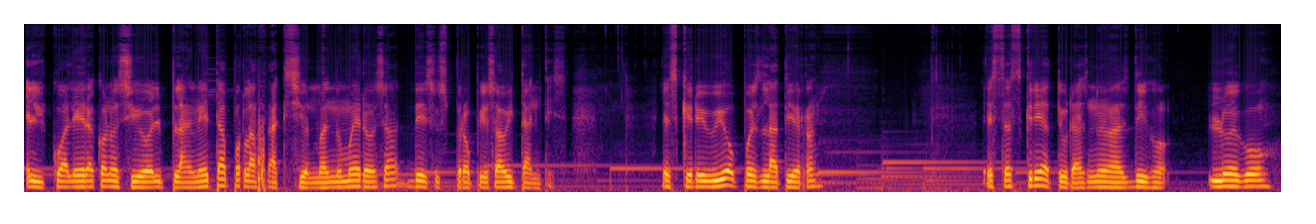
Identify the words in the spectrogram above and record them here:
el cual era conocido el planeta por la fracción más numerosa de sus propios habitantes. Escribió pues la Tierra. Estas criaturas nuevas dijo, luego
